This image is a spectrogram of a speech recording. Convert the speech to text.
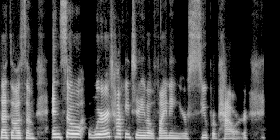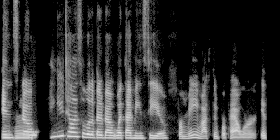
That's awesome. And so we're talking today about finding your superpower. And mm-hmm. so can you tell us a little bit about what that means to you? For me, my superpower is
